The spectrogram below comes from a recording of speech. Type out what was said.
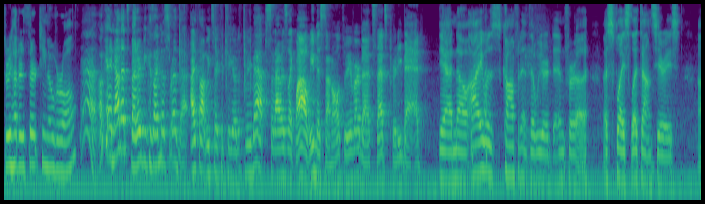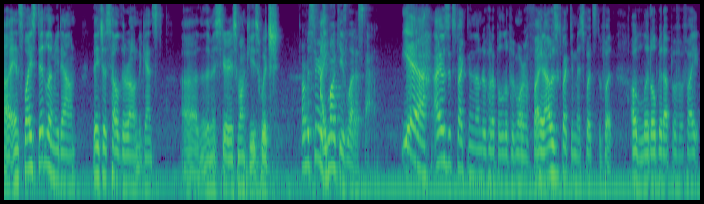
three hundred thirteen overall. Yeah. Okay. Now that's better because I misread that. I thought we took it to go to three maps, and I was like, "Wow, we missed on all three of our bets. That's pretty bad." Yeah, no, I was confident that we were in for a, a Splyce letdown series, uh, and Splyce did let me down. They just held their own against uh, the Mysterious Monkeys, which, Our mysterious I- monkeys let us down. Yeah, I was expecting them to put up a little bit more of a fight. I was expecting Misfits to put a little bit up of a fight.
